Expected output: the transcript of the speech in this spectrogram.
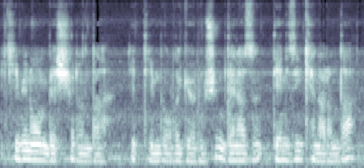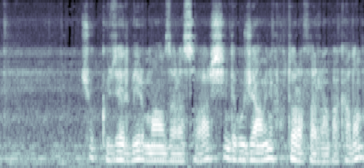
2015 yılında gittiğimde orada görmüşüm. Denizin, denizin kenarında çok güzel bir manzarası var. Şimdi bu caminin fotoğraflarına bakalım.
